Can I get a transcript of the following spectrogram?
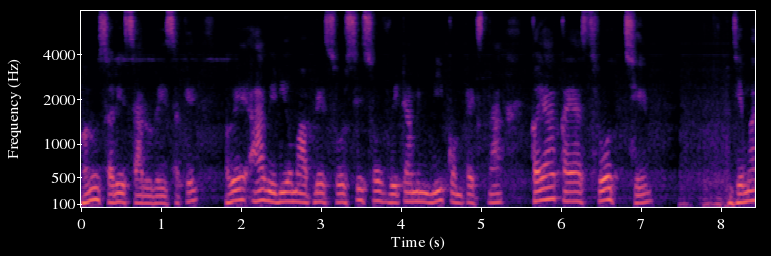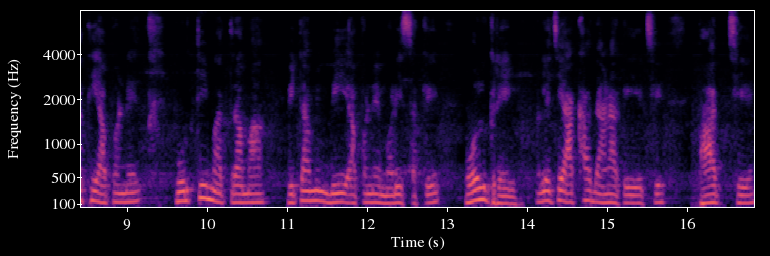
ઘણું શરીર સારું રહી શકે. હવે આ વિડીયોમાં આપણે સોર્સિસ ઓફ વિટામિન બી કોમ્પ્લેક્સના કયા કયા સ્ત્રોત છે જેમાંથી આપણને પૂરતી માત્રામાં વિટામિન બી આપણને મળી શકે હોલ ગ્રેન એટલે જે આખા દાણા કહીએ છીએ, ભાત છે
